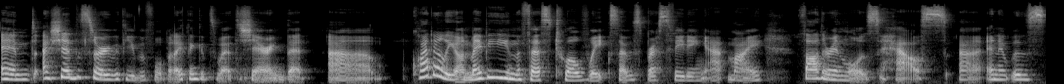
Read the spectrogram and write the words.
and I shared the story with you before, but I think it's worth sharing that um, quite early on, maybe in the first 12 weeks, I was breastfeeding at my father in law's house. Uh, and it was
